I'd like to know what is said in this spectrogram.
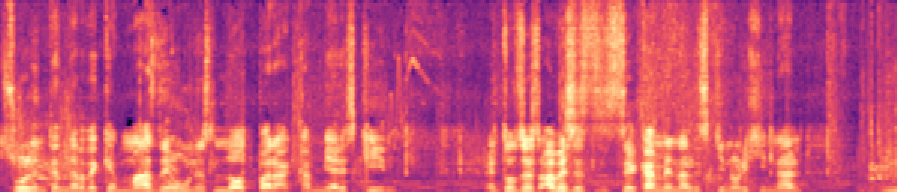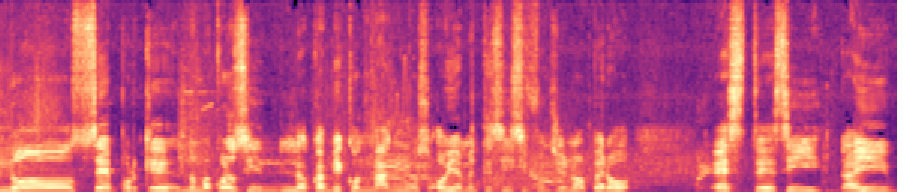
suelen tener de que más de un slot para cambiar skin. Entonces, a veces se cambian al skin original. No sé por qué. No me acuerdo si lo cambié con Magnus. Obviamente sí, sí funcionó. Pero, este, sí. Ahí,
